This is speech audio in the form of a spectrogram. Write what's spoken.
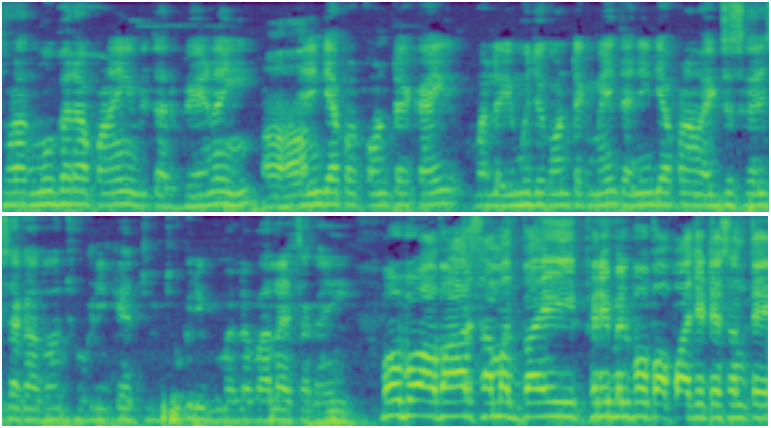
થોડાક મું ભરા પણ આવી તાર ભેણ અહીં ઇન્ડિયા પર કોન્ટેક્ટ આવી મતલબ એ મુજબ કોન્ટેક્ટ નહીં તો ઇન્ડિયા પણ એડજસ્ટ કરી શકાતો. છોકરી કે છોકરી મતલબ હલાવી શકાય બહુ બહુ આભાર સામતભાઈ. ફરી મિલબો પાપા જે સ્ટેશન તે.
